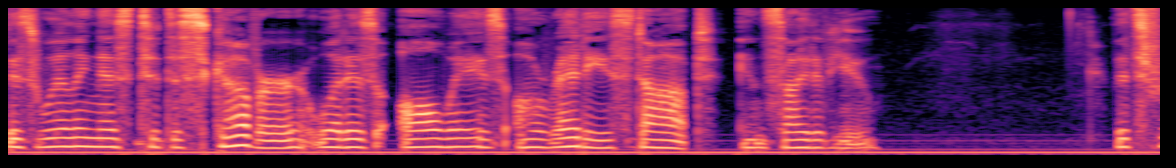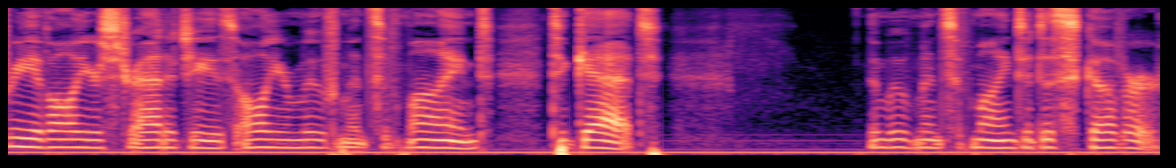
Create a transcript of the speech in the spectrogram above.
this willingness to discover what is always already stopped inside of you. That's free of all your strategies, all your movements of mind to get, the movements of mind to discover,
